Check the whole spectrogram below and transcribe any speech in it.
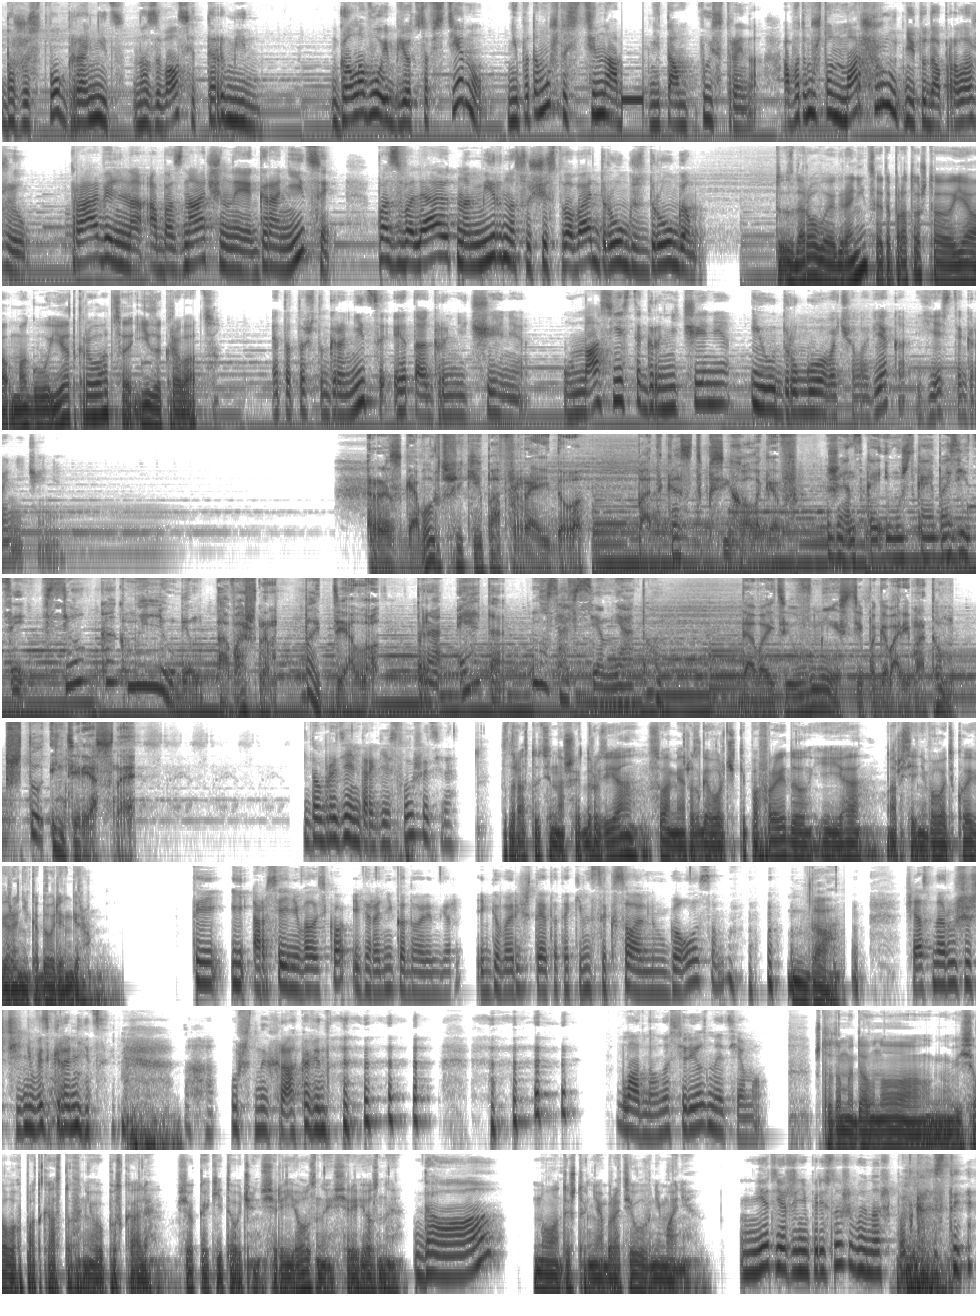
божество границ, назывался Термин. Головой бьется в стену не потому, что стена не там выстроена, а потому что он маршрут не туда проложил. Правильно обозначенные границы позволяют нам мирно существовать друг с другом. Здоровая граница – это про то, что я могу и открываться, и закрываться. Это то, что границы – это ограничения. У нас есть ограничения, и у другого человека есть ограничения. Разговорчики по Фрейду. Подкаст психологов. Женская и мужская позиции. Все, как мы любим. О важном по делу. Про это, но совсем не о том. Давайте вместе поговорим о том, что интересно. Добрый день, дорогие слушатели. Здравствуйте, наши друзья. С вами разговорчики по Фрейду и я, Арсений Володько и Вероника Дорингер. Ты и Арсений Волосько, и Вероника Дорингер. И говоришь ты это таким сексуальным голосом. Да. Сейчас нарушишь чьи-нибудь границы ушных раковин. Ладно, у нас серьезная тема. Что-то мы давно веселых подкастов не выпускали. Все какие-то очень серьезные, серьезные. Да? Ну, а ты что, не обратила внимания? Нет, я же не переслушиваю наши подкасты.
